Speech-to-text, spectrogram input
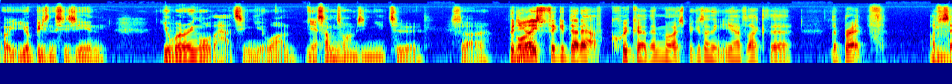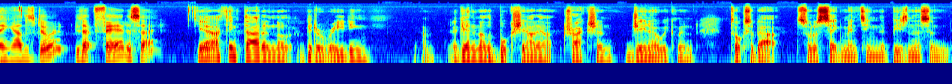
or your business is in, you're wearing all the hats in year one, Yeah. and sometimes in year two. So But you guys these- figured that out quicker than most because I think you have like the, the breadth of Hmm. seeing others do it. Is that fair to say? yeah, I think that and a bit of reading. Um, again, another book shout out, Traction. Gino Wickman talks about sort of segmenting the business and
